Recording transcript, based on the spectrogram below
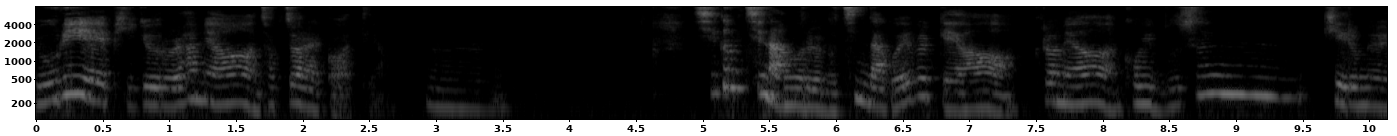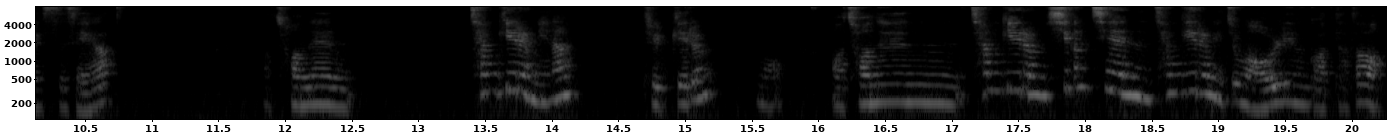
요리에 비교를 하면 적절할 것 같아요. 음, 시금치 나물을 무친다고 해볼게요. 그러면 거기 무슨 기름을 쓰세요? 어, 저는 참기름이나 들기름, 뭐, 어, 저는 참기름, 시금치에는 참기름이 좀 어울리는 것 같아서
